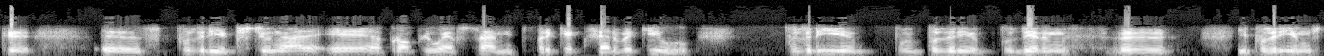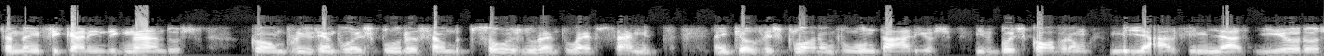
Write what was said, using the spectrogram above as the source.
que uh, se poderia questionar é a própria Web Summit. Para que é que serve aquilo? Poderia, poderia, poder, uh, e poderíamos também ficar indignados com, por exemplo, a exploração de pessoas durante o Web Summit, em que eles exploram voluntários e depois cobram milhares e milhares de euros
